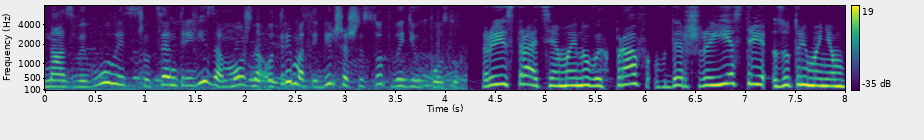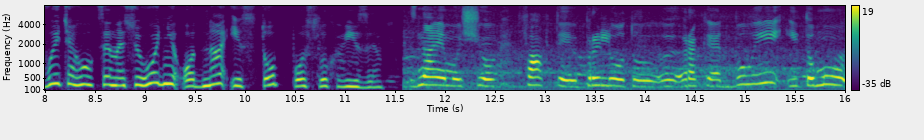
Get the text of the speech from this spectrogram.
назви вулиць. В центрі віза можна отримати більше 600 видів послуг. Реєстрація майнових прав в держреєстрі з отриманням витягу це на сьогодні одна із топ послуг візи. Знаємо, що факти прильоту е, ракет були, і тому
